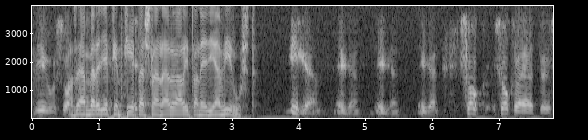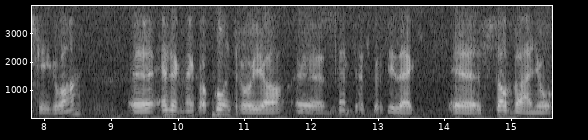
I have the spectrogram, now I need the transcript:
vírus. Az ember egyébként képes lenne előállítani egy ilyen vírust? Igen, igen, igen, igen. Sok, sok lehetőség van. Ezeknek a kontrollja nemzetközileg szabványok,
